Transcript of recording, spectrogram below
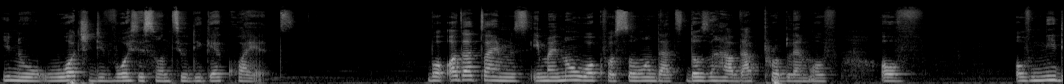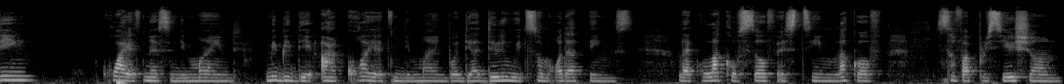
you know, watch the voices until they get quiet. But other times it might not work for someone that doesn't have that problem of of of needing quietness in the mind. Maybe they are quiet in the mind, but they are dealing with some other things like lack of self esteem, lack of self appreciation,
